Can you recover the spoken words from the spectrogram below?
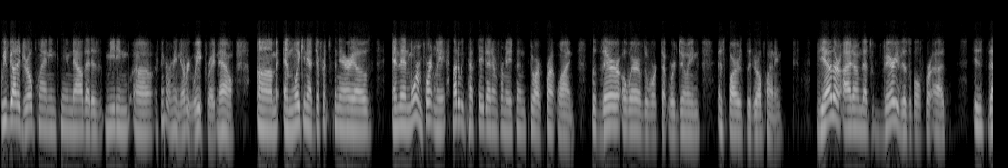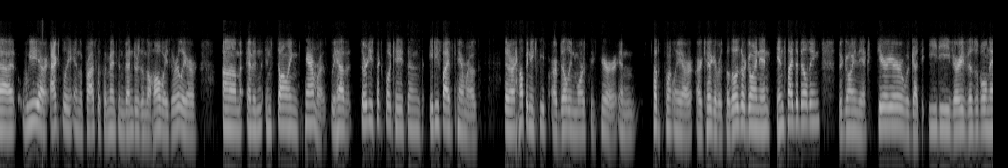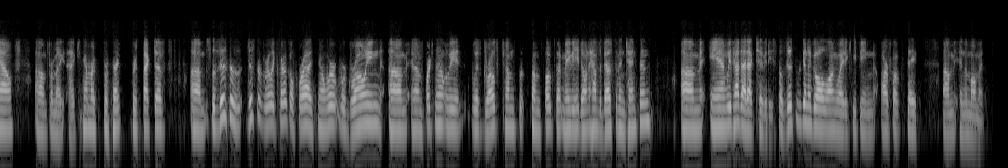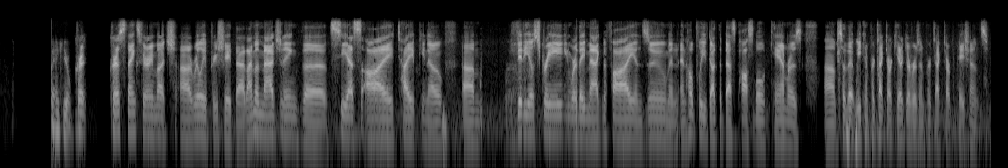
we've got a drill planning team now that is meeting, uh, I think we're meeting every week right now, um, and looking at different scenarios. And then more importantly, how do we cascade that information to our front line so they're aware of the work that we're doing as far as the drill planning. The other item that's very visible for us is that we are actually in the process, I mentioned vendors in the hallways earlier, um, and in installing cameras. We have 36 locations, 85 cameras that are helping to keep our building more secure and subsequently our, our caregivers. So those are going in inside the building. They're going the exterior. We've got the ED very visible now um, from a, a camera perspective. Um, so this is this is really critical for us. You know, we're we're growing, um, and unfortunately, with growth comes some folks that maybe don't have the best of intentions, um, and we've had that activity. So this is going to go a long way to keeping our folks safe um, in the moment. Thank you. Chris, Chris thanks very much. I uh, really appreciate that. I'm imagining the CSI type, you know, um, video screen where they magnify and zoom and, and hopefully you've got the best possible cameras um, so that we can protect our caregivers and protect our patients.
